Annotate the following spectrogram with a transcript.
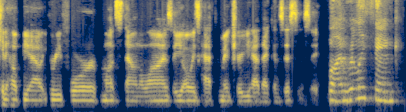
can help you out three, four months down the line. So you always have to make sure you have that consistency. Well, I really think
